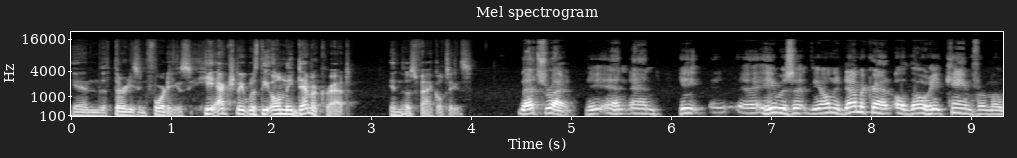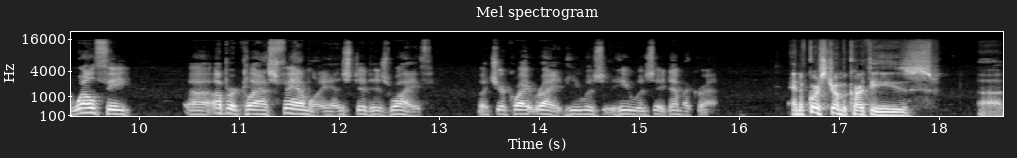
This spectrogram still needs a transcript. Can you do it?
in the 30s and 40s, he actually was the only Democrat in those faculties. That's right. He, and and he uh, he was the only Democrat, although he came from a wealthy uh, upper class family, as did his wife. But you're quite right. He was he was a Democrat. And of course, Joe McCarthy's uh,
